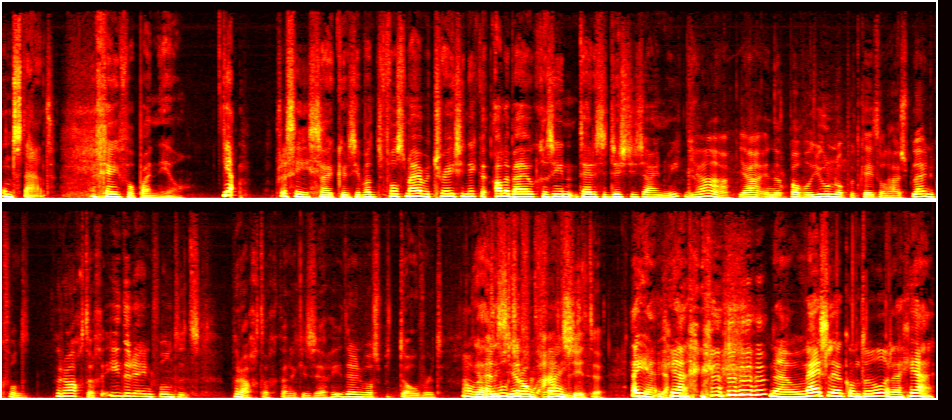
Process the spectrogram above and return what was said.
ontstaat. Een gevelpaneel. Ja, Precies. Zou je kunnen zien. Want volgens mij hebben Tracy en ik het allebei ook gezien tijdens de Dutch Design Week. Ja, ja, in het paviljoen op het Ketelhuisplein. Ik vond het prachtig. Iedereen vond het prachtig, kan ik je zeggen. Iedereen was betoverd. Oh, ja, en moet er ook aan zitten. Ah, ja, ja. ja. nou, wijs leuk om te horen. Ja.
